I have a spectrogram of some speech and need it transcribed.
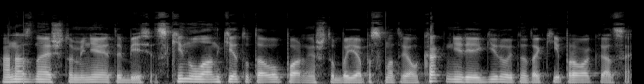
Она знает, что меня это бесит. Скинула анкету того парня, чтобы я посмотрел, как мне реагировать на такие провокации.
